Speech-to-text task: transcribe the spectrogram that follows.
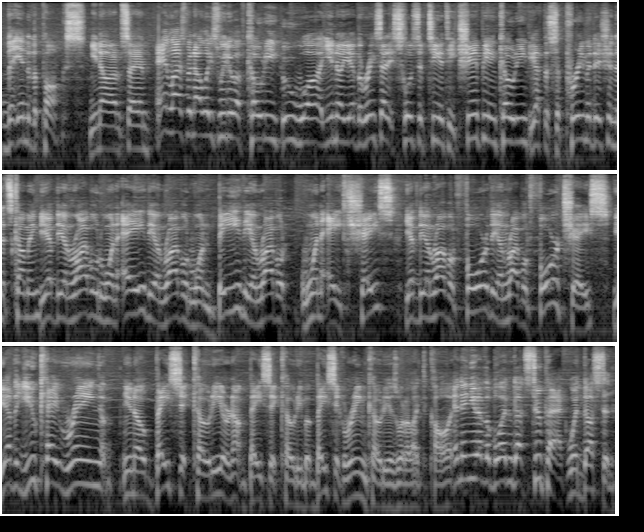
the end of the punks. You know what I'm saying? And last but not least, we do have Cody, who, uh, you know, you have the ringside exclusive TNT Champion Cody. You got the Supreme Edition that's coming. You have the Unrivaled 1A, the Unrivaled 1B, the Unrivaled 1A Chase. You have the Unrivaled 4, the Unrivaled 4 Chase. You have the UK Ring, you know, basic Cody, or not basic Cody, but basic ring Cody is what I like to call it. And then you have the Blood and Guts 2-pack with Dustin.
